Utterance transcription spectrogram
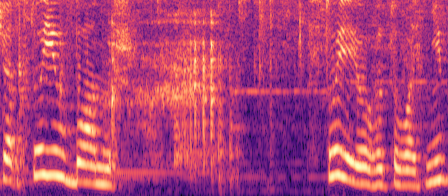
Дівчат, хто їв бануш? Стоїть його готувати, ні?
